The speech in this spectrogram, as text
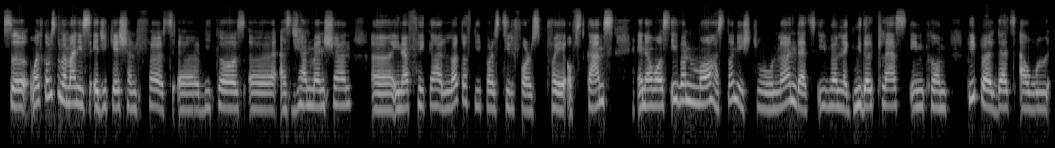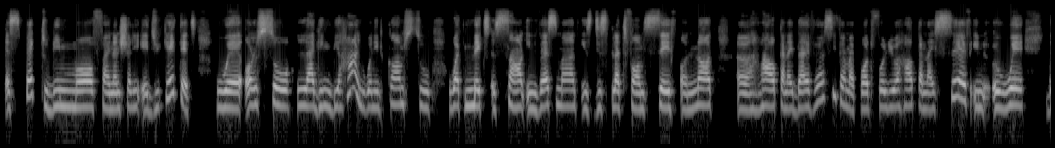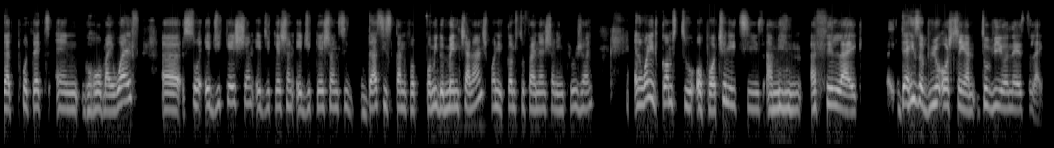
So what comes to my mind is education first, uh, because uh, as Jihan mentioned, uh, in Africa, a lot of people still fall prey of scams. And I was even more astonished to learn that even like middle class income people that I would expect to be more financially educated were also lagging behind when it comes to what makes a sound investment. Is this platform safe or not? Uh, how can I diversify my portfolio? How can I save in a way that protects and grow my wealth. Uh, so education, education, education, see, that is kind of, for, for me, the main challenge when it comes to financial inclusion. And when it comes to opportunities, I mean, I feel like there is a blue ocean, to be honest. Like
